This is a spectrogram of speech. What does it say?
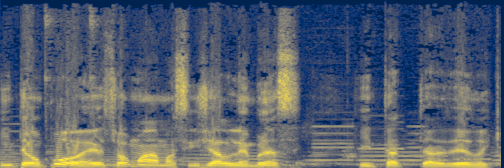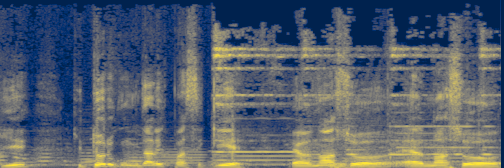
Então, pô, é só uma, uma singela lembrança que a gente tá trazendo aqui, que todo convidado que passa aqui é o nosso, é o nosso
